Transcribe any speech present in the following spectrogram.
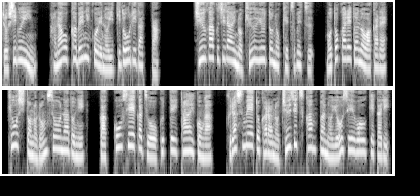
女子部員、花岡紅子への憤りだった。中学時代の旧友との決別、元彼との別れ、教師との論争などに学校生活を送っていた愛子が、クラスメートからの中絶カンパの要請を受けたり、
